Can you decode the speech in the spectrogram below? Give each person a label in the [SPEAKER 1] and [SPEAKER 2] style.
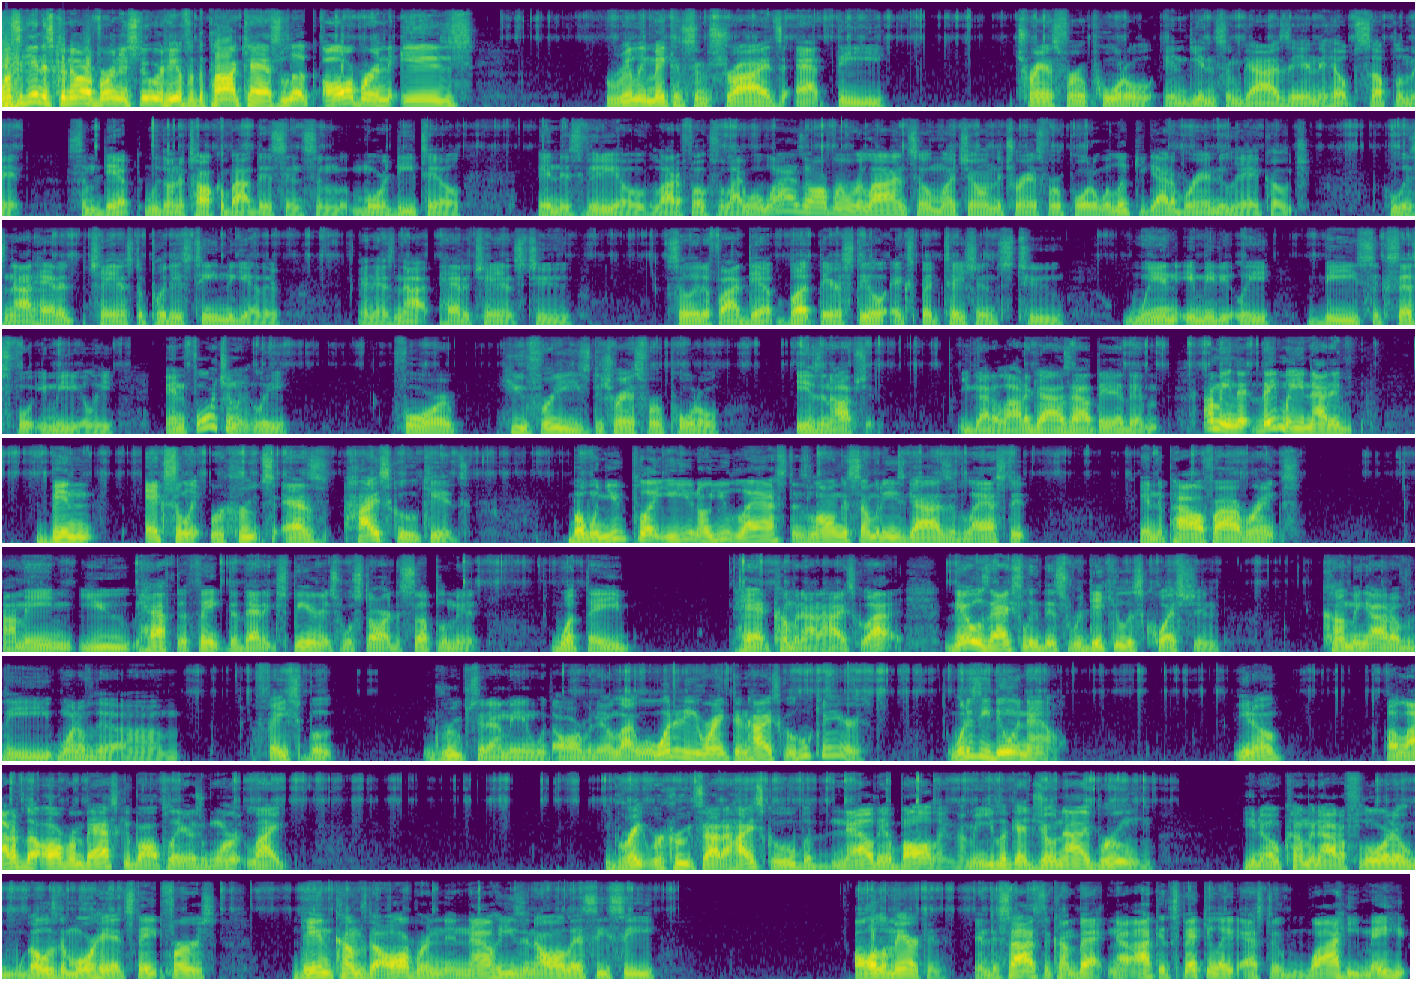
[SPEAKER 1] Once again, it's Kennard Vernon Stewart here for the podcast. Look, Auburn is really making some strides at the transfer portal and getting some guys in to help supplement some depth. We're going to talk about this in some more detail in this video. A lot of folks are like, well, why is Auburn relying so much on the transfer portal? Well, look, you got a brand new head coach who has not had a chance to put his team together and has not had a chance to solidify depth, but there are still expectations to win immediately, be successful immediately. And fortunately for Hugh Freeze, the transfer portal is an option. You got a lot of guys out there that, I mean, they may not have been excellent recruits as high school kids. But when you play, you, you know, you last as long as some of these guys have lasted in the Power Five ranks. I mean, you have to think that that experience will start to supplement what they had coming out of high school. I, there was actually this ridiculous question coming out of the one of the um, Facebook groups that I'm in with Auburn. They're like, "Well, what did he ranked in high school? Who cares? What is he doing now?" You know, a lot of the Auburn basketball players weren't like great recruits out of high school, but now they're balling. I mean, you look at Johni Broom, you know, coming out of Florida, goes to Morehead State first, then comes to Auburn, and now he's an all SEC, all American, and decides to come back. Now, I could speculate as to why he may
